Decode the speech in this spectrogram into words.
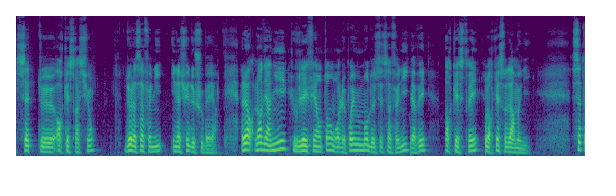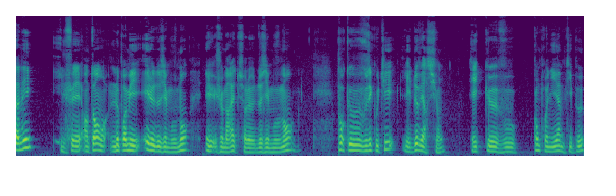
cette euh, orchestration de la symphonie inachevée de Schubert. Alors l'an dernier, je vous avais fait entendre le premier mouvement de cette symphonie qu'il avait orchestré pour l'orchestre d'harmonie. Cette année, il fait entendre le premier et le deuxième mouvement, et je m'arrête sur le deuxième mouvement pour que vous écoutiez les deux versions et que vous compreniez un petit peu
